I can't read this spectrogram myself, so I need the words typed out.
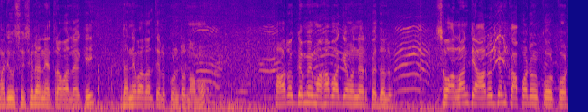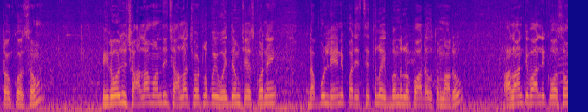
మరియు సుశీల నేత్ర వాళ్ళకి ధన్యవాదాలు తెలుపుకుంటున్నాము. ఆరోగ్యమే మహాభాగ్యం అన్నారు పెద్దలు. సో అలాంటి ఆరోగ్యం కాపాడుకోవటం కోసం ఈరోజు చాలామంది చాలా చోట్ల పోయి వైద్యం చేసుకొని డబ్బులు లేని పరిస్థితిలో ఇబ్బందులు పాడవుతున్నారు అలాంటి వాళ్ళ కోసం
